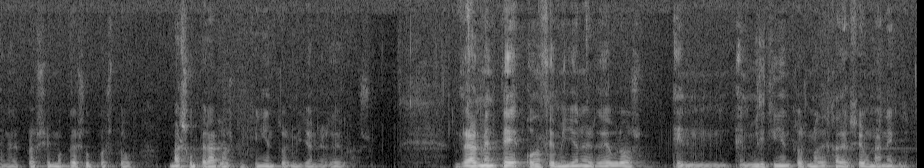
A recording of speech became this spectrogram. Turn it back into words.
en el próximo presupuesto, va a superar los 1.500 millones de euros. Realmente 11 millones de euros en, 1.500 no deja de ser una anécdota.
